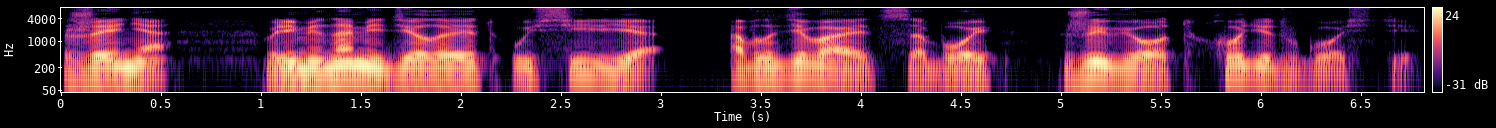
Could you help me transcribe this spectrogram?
Женя временами делает усилия, овладевает собой, живет, ходит в гости.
